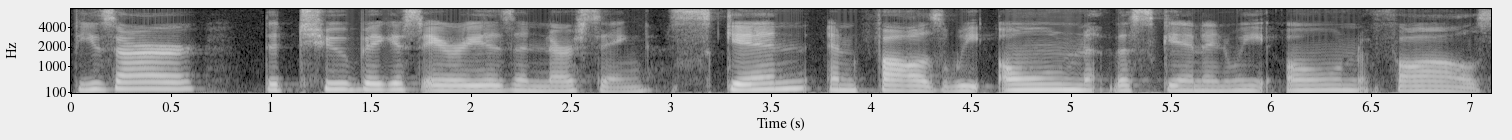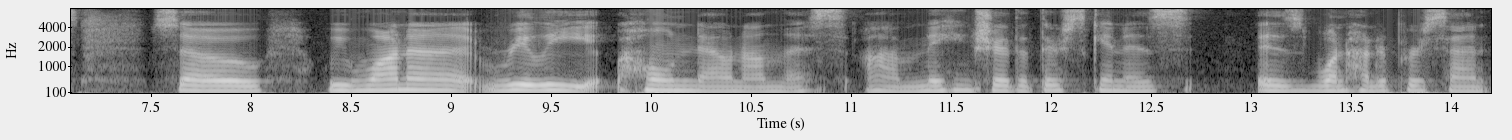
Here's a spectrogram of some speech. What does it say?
These are the two biggest areas in nursing skin and falls. We own the skin and we own falls. So we want to really hone down on this, um, making sure that their skin is is 100%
